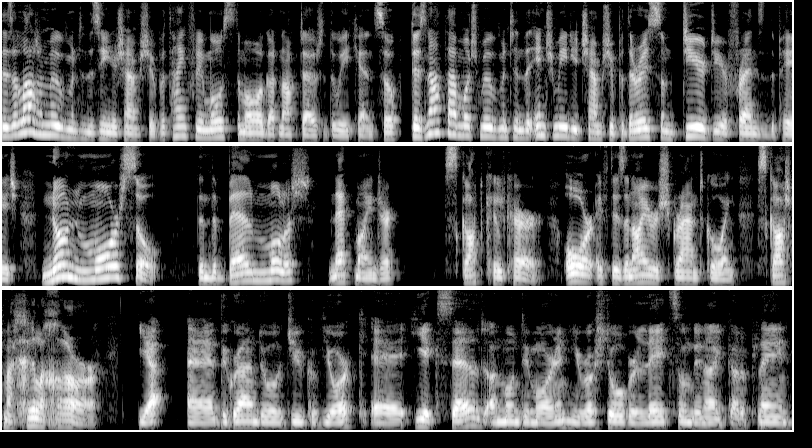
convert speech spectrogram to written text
There's a lot of movement in the senior championship, but thankfully most of them all got knocked out at the weekend. So there's not that much movement in the intermediate championship, but there is some dear, dear friends of the page. None more so than the Belmullet netminder, Scott Kilker. Or if there's an Irish grant going, Scott McGillagher. Yeah, uh, the grand old Duke of York. Uh, he excelled on Monday morning. He rushed over late Sunday night, got a plane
